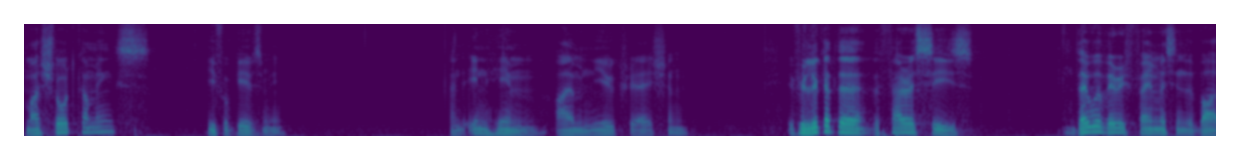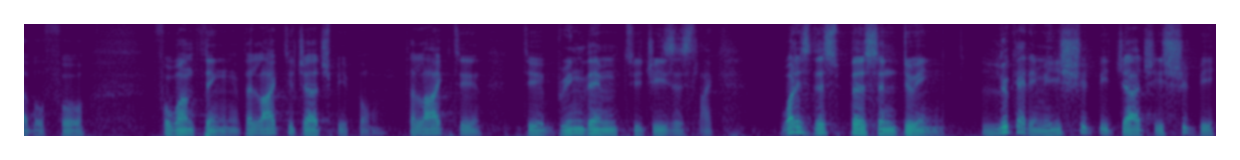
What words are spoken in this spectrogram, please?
My shortcomings, He forgives me. And in Him, I am a new creation. If you look at the, the Pharisees, they were very famous in the Bible for, for one thing. They like to judge people. They like to, to bring them to Jesus like, what is this person doing? Look at him. He should be judged. He should be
